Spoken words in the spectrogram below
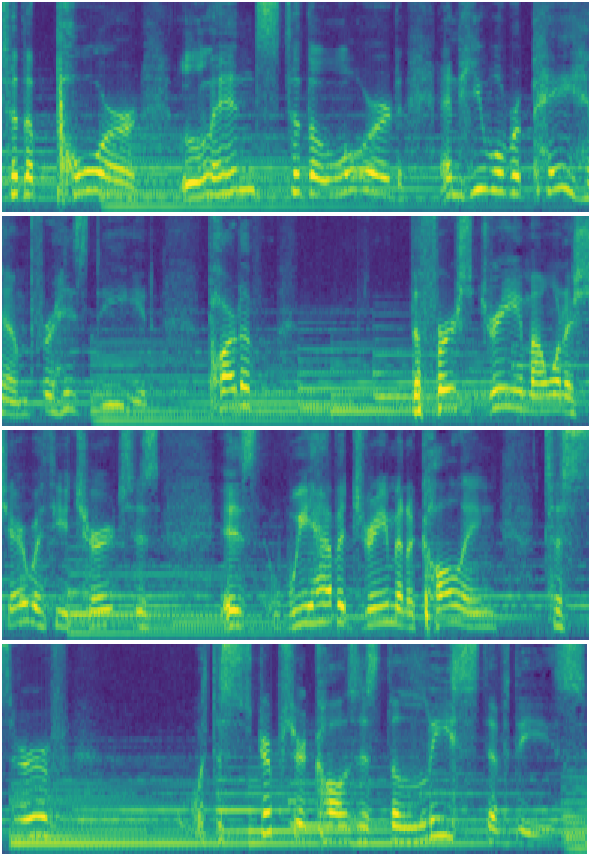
to the poor lends to the Lord, and he will repay him for his deed. Part of the first dream I want to share with you, church, is, is we have a dream and a calling to serve what the scripture calls as the least of these.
